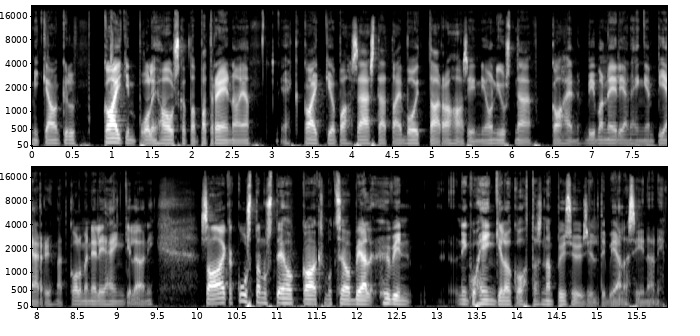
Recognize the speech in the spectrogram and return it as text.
mikä on kyllä kaikin puolin hauska tapa treenaa ja ehkä kaikki jopa säästää tai voittaa rahaa siinä, niin on just nämä kahden viiva neljän hengen pienryhmät, kolme neljä henkilöä, niin saa aika kustannustehokkaaksi, mutta se on vielä hyvin niin kuin henkilökohtaisena pysyy silti vielä siinä, niin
